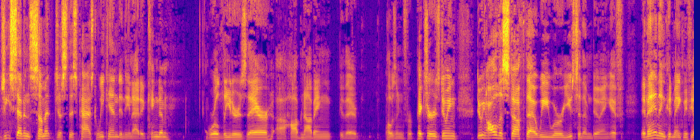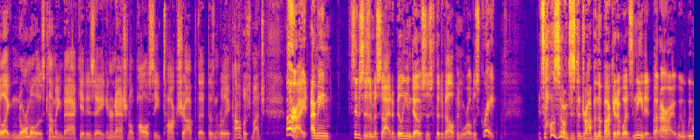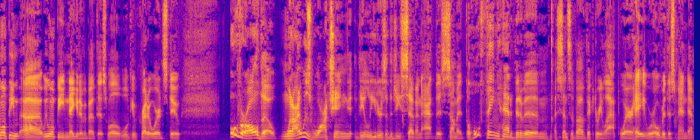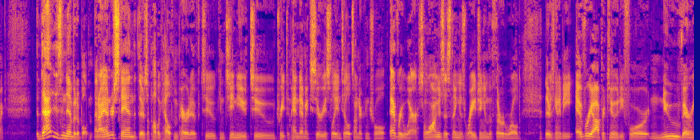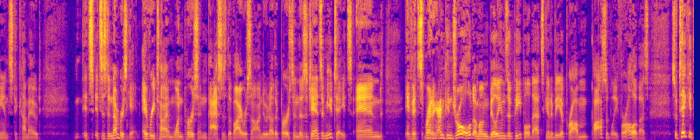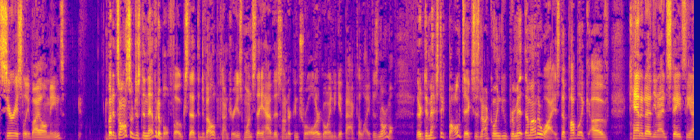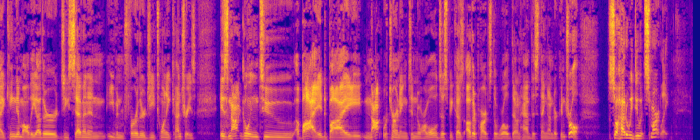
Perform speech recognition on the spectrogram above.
G7 summit just this past weekend in the United Kingdom. World leaders there, uh, hobnobbing, they're posing for pictures, doing doing all the stuff that we were used to them doing. If if anything could make me feel like normal is coming back, it is a international policy talk shop that doesn't really accomplish much. All right, I mean, cynicism aside, a billion doses for the developing world is great it's also just a drop in the bucket of what's needed. But all right, we, we won't be uh, we won't be negative about this. We'll we'll give credit where it's due. Overall, though, when I was watching the leaders of the G7 at this summit, the whole thing had a bit of a, a sense of a victory lap where, hey, we're over this pandemic that is inevitable. And I understand that there's a public health imperative to continue to treat the pandemic seriously until it's under control everywhere. So long as this thing is raging in the third world, there's going to be every opportunity for new variants to come out. It's it's just a numbers game. Every time one person passes the virus on to another person, there's a chance it mutates. And if it's spreading uncontrolled among billions of people, that's going to be a problem possibly for all of us. So take it seriously by all means but it's also just inevitable, folks, that the developed countries, once they have this under control, are going to get back to life as normal. Their domestic politics is not going to permit them otherwise. The public of Canada, the United States, the United Kingdom, all the other G7 and even further G20 countries is not going to abide by not returning to normal just because other parts of the world don't have this thing under control. So how do we do it smartly?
